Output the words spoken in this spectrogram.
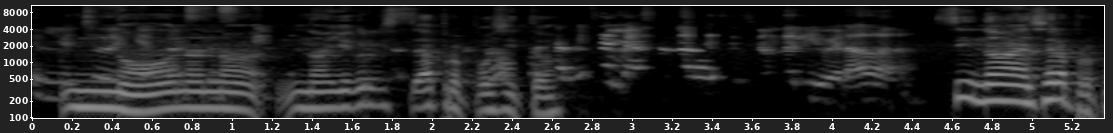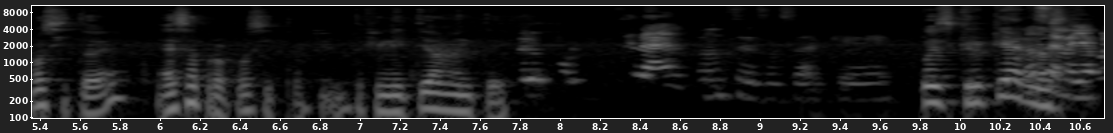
el hecho de que No, no, no, no, yo creo que es a propósito. A mí se me hace una decisión deliberada. Sí, no, es a propósito, ¿eh? Es a propósito, definitivamente. Pero ¿por qué será entonces? O sea, que... Pues creo que, No nos- sé, me llama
